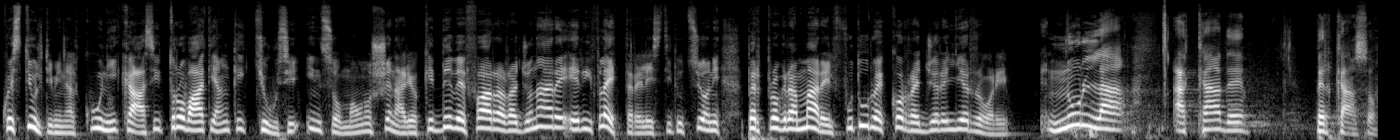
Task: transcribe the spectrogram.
questi ultimi in alcuni casi trovati anche chiusi, insomma uno scenario che deve far ragionare e riflettere le istituzioni per programmare il futuro e correggere gli errori. Nulla accade per caso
